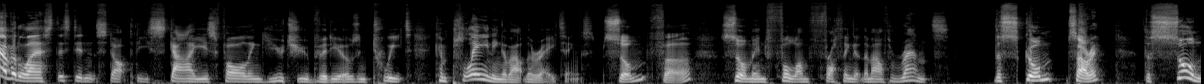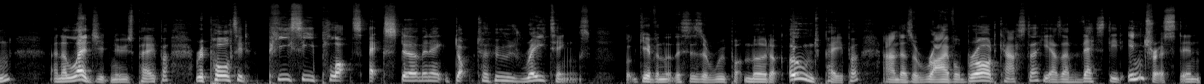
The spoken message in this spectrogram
Nevertheless, this didn't stop the sky is falling YouTube videos and tweets complaining about the ratings. Some fur, some in full on frothing at the mouth rants. The scum, sorry, the Sun, an alleged newspaper, reported PC plots exterminate Doctor Who's ratings. But given that this is a Rupert Murdoch owned paper, and as a rival broadcaster, he has a vested interest in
